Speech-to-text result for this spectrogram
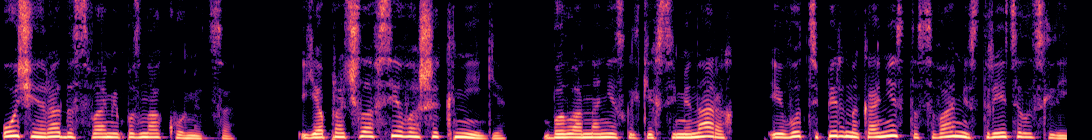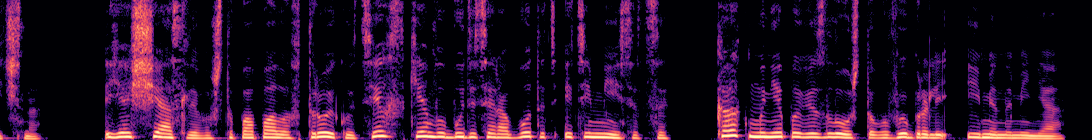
Очень рада с вами познакомиться. Я прочла все ваши книги, была на нескольких семинарах, и вот теперь наконец-то с вами встретилась лично. Я счастлива, что попала в тройку тех, с кем вы будете работать эти месяцы. Как мне повезло, что вы выбрали именно меня.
